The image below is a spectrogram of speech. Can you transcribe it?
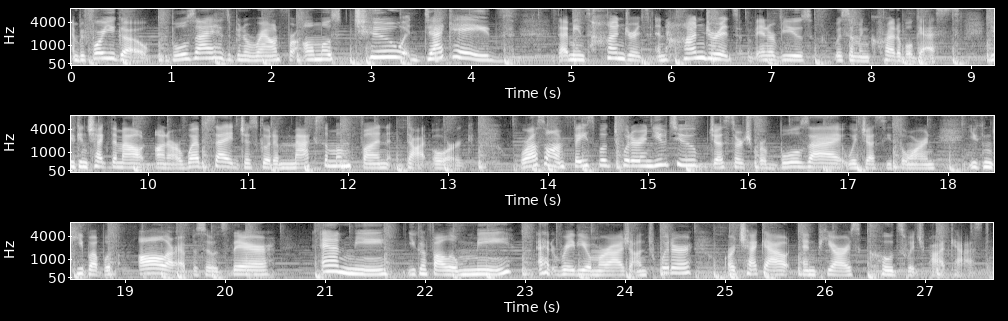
And before you go, Bullseye has been around for almost two decades. That means hundreds and hundreds of interviews with some incredible guests. You can check them out on our website. Just go to MaximumFun.org. We're also on Facebook, Twitter, and YouTube. Just search for Bullseye with Jesse Thorn. You can keep up with all our episodes there. And me, you can follow me at Radio Mirage on Twitter or check out NPR's Code Switch podcast.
